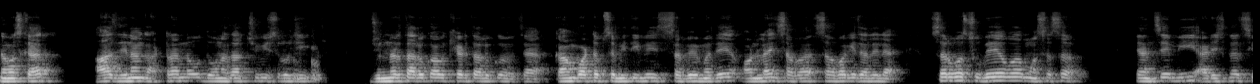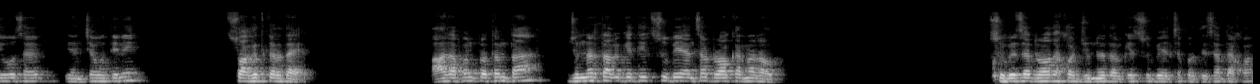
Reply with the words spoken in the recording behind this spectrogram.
नमस्कार. आज दिनांक अठरा नऊ दोन हजार चोवीस रोजी जुन्नर तालुका व खेड तालुक्याच्या काम वाटप समिती सभेमध्ये ऑनलाईन सभा सहभागी झालेल्या सर्व सुबे व मसस यांचे मी ऍडिशनल सीओ साहेब यांच्या वतीने स्वागत करत आहे. आज आपण प्रथमतः जुन्नर तालुक्यातील सुबे यांचा ड्रॉ करणार आहोत. सुबेचा ड्रॉ दाखवा जुन्नर तालुक्यात सुबे यांचा प्रतिसाद दाखवा.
